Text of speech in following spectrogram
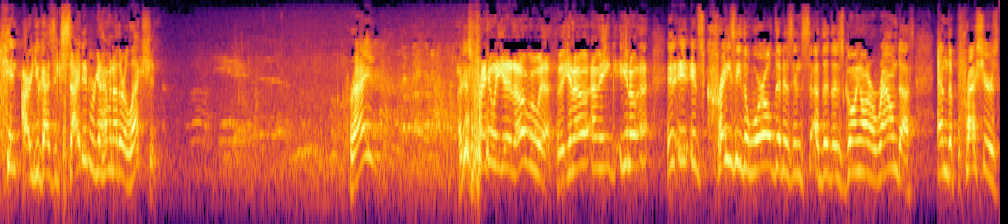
Can, are you guys excited? We're going to have another election. Right? I'm just praying we get it over with. You know, I mean, you know, uh, it, it's crazy the world that is in, uh, that is going on around us, and the pressures,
